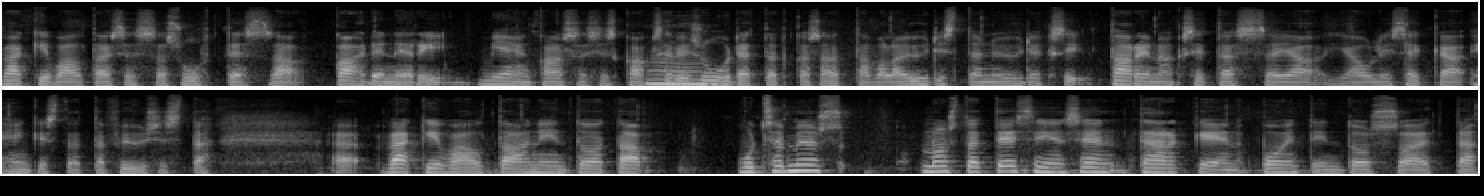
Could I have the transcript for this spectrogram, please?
väkivaltaisessa suhteessa kahden eri miehen kanssa, siis kaksi mm. eri suhdetta, jotka sä oot tavallaan yhdistänyt yhdeksi tarinaksi tässä ja, ja oli sekä henkistä että fyysistä väkivaltaa. Niin tuota, mutta sä myös nostat esiin sen tärkeän pointin tuossa, että,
